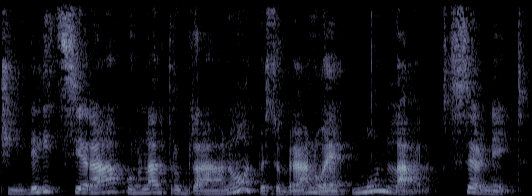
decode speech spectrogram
ci delizierà con un altro brano, questo brano è Moonlight Serenade.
